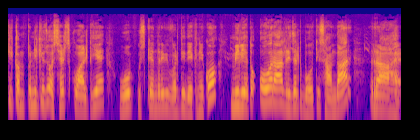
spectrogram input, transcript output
कि कंपनी की जो एसेट्स क्वालिटी है, वो उसके अंदर भी वृद्धि देखने को मिली है। तो ओवरऑल रिज़ल्ट बहुत ही शानदार रहा है।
